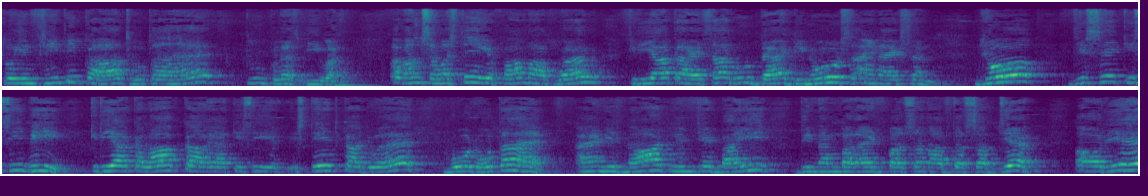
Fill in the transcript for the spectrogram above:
तो इंफिनिटिव का अर्थ होता है टू प्लस बी वन अब हम समझते हैं ये फॉर्म ऑफ़ वर्ब क्रिया का ऐसा रूप दैट डिनोट्स एन एक्शन जो जिससे किसी भी क्रियाकलाप का या किसी स्टेट का जो है बोर्ड होता है and is not limited by the number and person of the subject और यह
